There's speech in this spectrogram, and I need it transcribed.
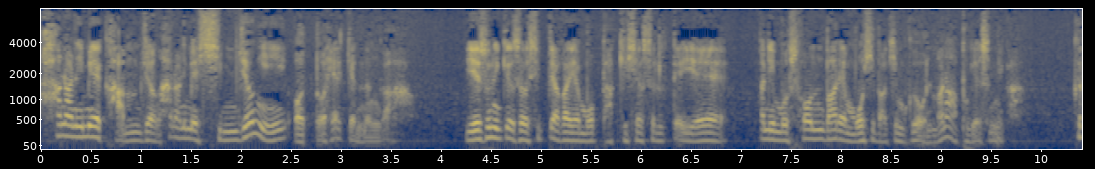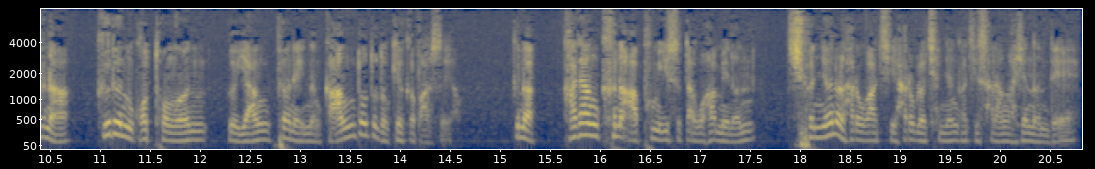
하나님의 감정, 하나님의 심정이 어떠했겠는가. 예수님께서 십자가에 못 박히셨을 때에 아니 뭐 손발에 못이 박히면 그거 얼마나 아프겠습니까? 그러나 그런 고통은 그 양편에 있는 강도들도 겪어봤어요. 그러나 가장 큰 아픔이 있었다고 하면은 천년을 하루같이 하루를 천년같이 사랑하셨는데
